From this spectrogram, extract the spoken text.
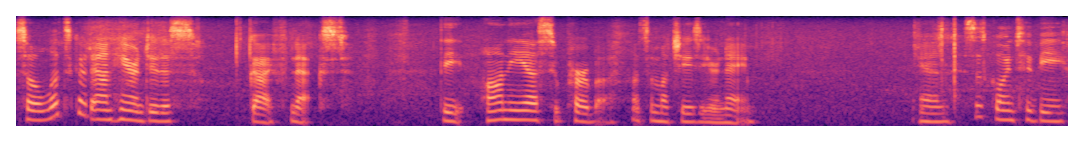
So let's go down here and do this guy next. The Onnia superba. That's a much easier name. And this is going to be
